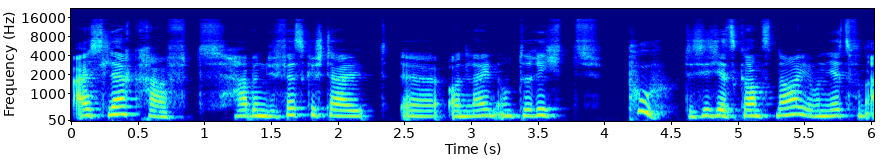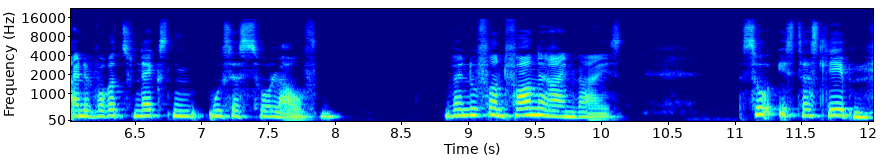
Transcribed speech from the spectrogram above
als Lehrkraft haben wir festgestellt, äh, Online-Unterricht, puh, das ist jetzt ganz neu und jetzt von einer Woche zur nächsten muss es so laufen. Wenn du von vornherein weißt, so ist das Leben.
